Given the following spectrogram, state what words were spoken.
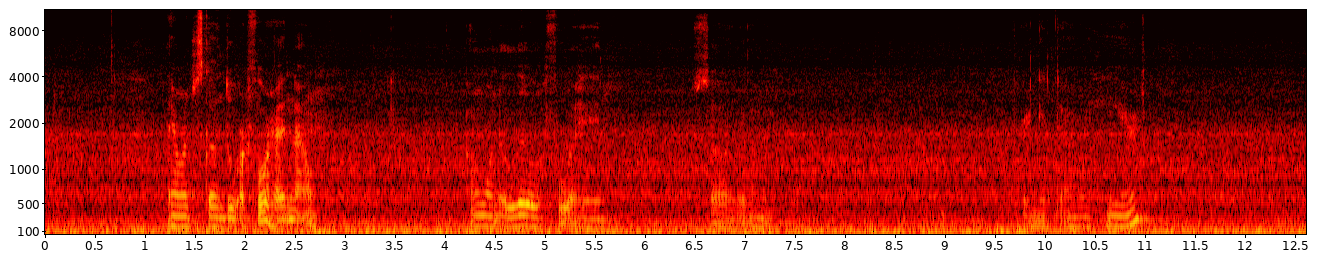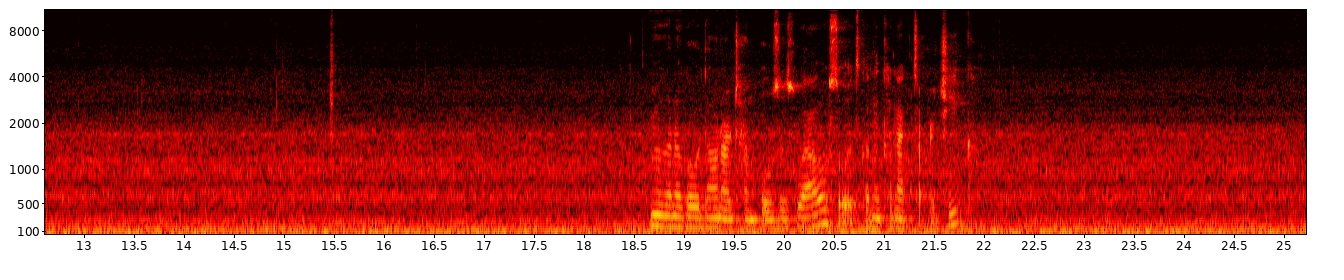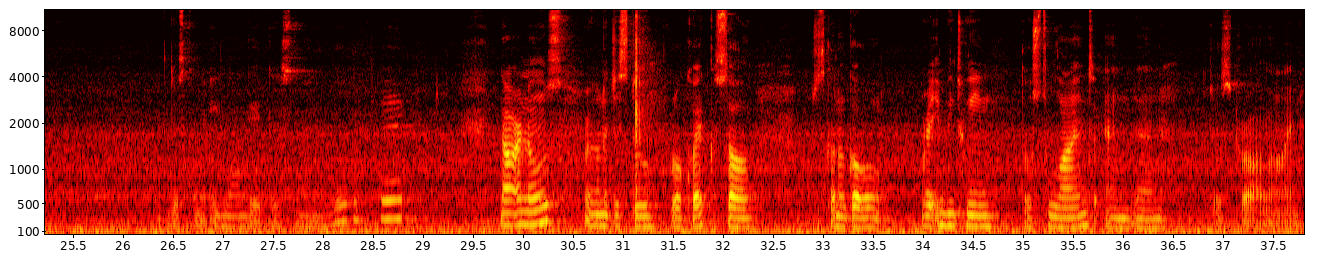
Then we're just gonna do our forehead now. I want a little forehead. So we're gonna bring it down here. We're gonna go down our temples as well so it's gonna connect to our cheek. Just gonna elongate this line a little bit. Now our nose we're gonna just do real quick. So I'm just gonna go right in between those two lines and then just draw a line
